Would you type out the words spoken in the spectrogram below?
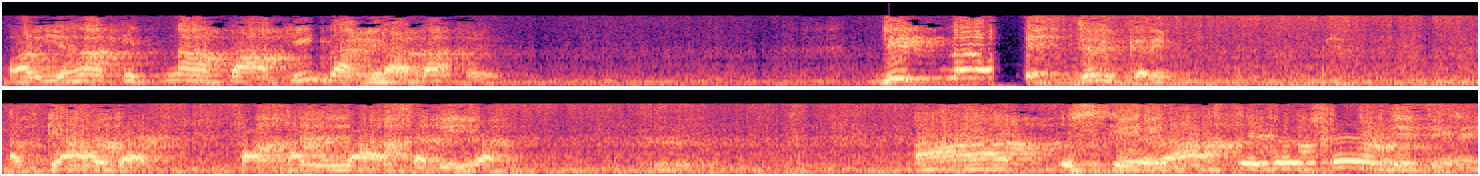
اور یہاں کتنا پاکیدہ ارادہ ہے۔ جتنا جنگ کرے۔ اب کیا ہوتا ہے؟ فخلا سبھی آپ اس کے راستے کو چھوڑ دیتے ہیں،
